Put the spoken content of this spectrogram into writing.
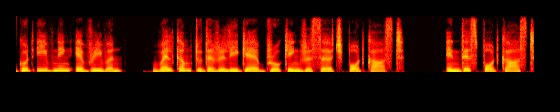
Good evening, everyone. Welcome to the Religare Broking Research Podcast. In this podcast,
